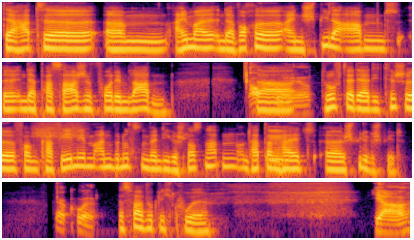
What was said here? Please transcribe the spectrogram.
der hatte ähm, einmal in der Woche einen Spieleabend äh, in der Passage vor dem Laden. Da cool, ja. durfte der die Tische vom Café nebenan benutzen, wenn die geschlossen hatten und hat dann mhm. halt äh, Spiele gespielt. Ja, cool. Das war wirklich cool. Ja,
